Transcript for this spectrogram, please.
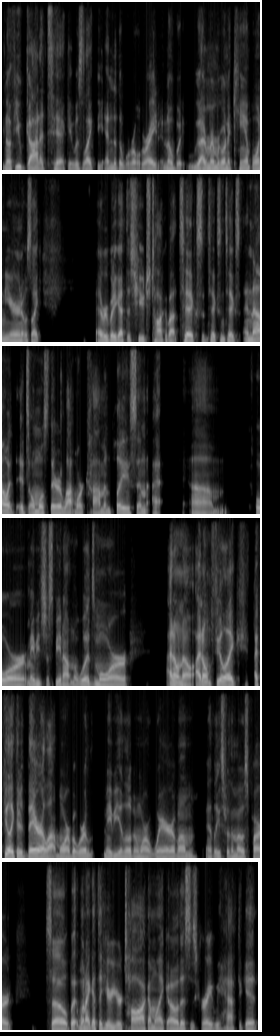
you know, if you got a tick, it was like the end of the world, right? And nobody, I remember going to camp one year and it was like, everybody got this huge talk about ticks and ticks and ticks and now it, it's almost they're a lot more commonplace and i um or maybe it's just being out in the woods more i don't know i don't feel like i feel like they're there a lot more but we're maybe a little bit more aware of them at least for the most part So, but when I get to hear your talk, I'm like, oh, this is great. We have to get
